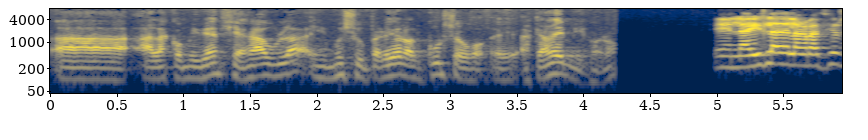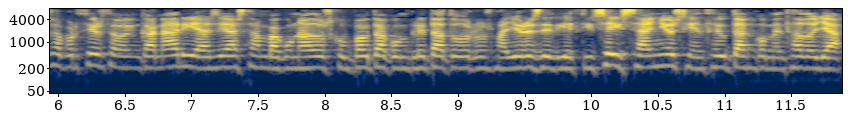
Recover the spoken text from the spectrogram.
a, la convivencia en aula y muy superior al curso eh, académico. ¿no? En la isla de la Graciosa, por cierto, en Canarias ya están vacunados con pauta completa todos los mayores de 16 años y en Ceuta han comenzado ya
